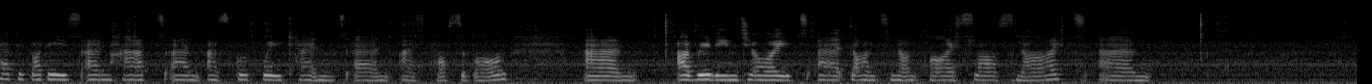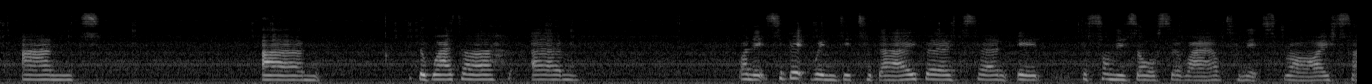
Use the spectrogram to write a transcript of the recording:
everybody's um, had um, as good weekend um, as possible. Um, I really enjoyed uh, dancing on ice last night um, and the weather and it's a bit windy today but um, it the sun is also out and it's dry so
